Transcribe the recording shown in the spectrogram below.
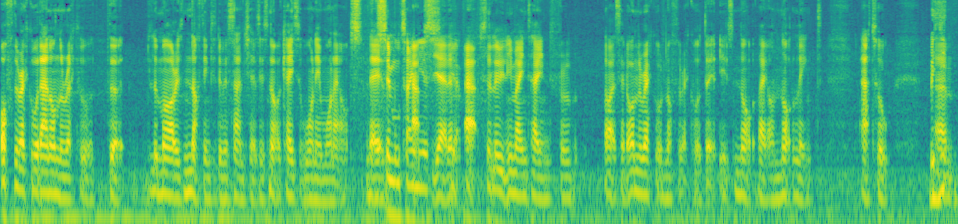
off the record and on the record, that Lemar is nothing to do with Sanchez. It's not a case of one in, one out. They're Simultaneous, abs- yeah, they've yeah. absolutely maintained from, like I said, on the record and off the record that it's not. They are not linked at all. But Um,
